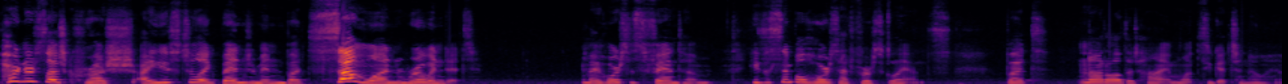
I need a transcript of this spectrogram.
Partner slash crush. I used to like Benjamin, but someone ruined it. My horse is Phantom. He's a simple horse at first glance, but not all the time once you get to know him.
